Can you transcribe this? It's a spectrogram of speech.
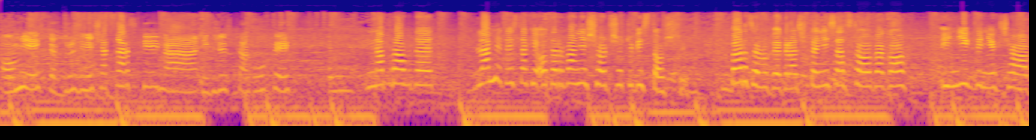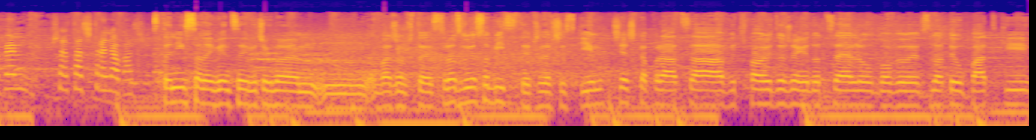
e, o miejsce w drużynie siatkarskiej na Igrzyskach Głuchych. Naprawdę dla mnie to jest takie oderwanie się od rzeczywistości. Bardzo lubię grać w tenisa stołowego i nigdy nie chciałabym przestać trenować. Z tenisa najwięcej wyciągnąłem, mm, uważam, że to jest rozwój osobisty przede wszystkim. Ciężka praca, wytrwałe dążenie do celu, bo były wzloty, upadki.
